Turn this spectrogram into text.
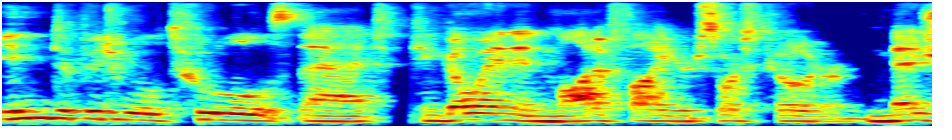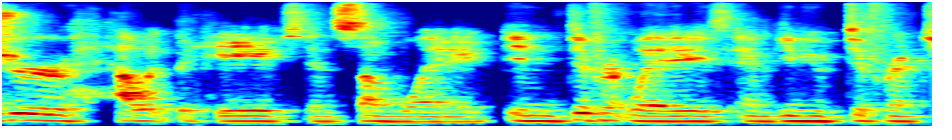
individual tools that can go in and modify your source code or measure how it behaves in some way in different ways and give you different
